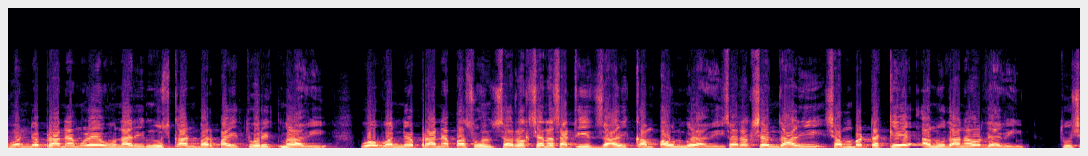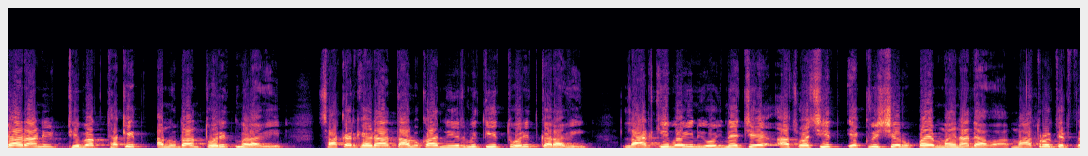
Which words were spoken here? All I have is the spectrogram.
वन्य प्राण्यामुळे होणारी नुकसान भरपाई त्वरित मिळावी व वन्य प्राण्यापासून संरक्षणासाठी जाळी कंपाऊंड मिळावी. संरक्षण जाळी शंभर टक्के अनुदानावर द्यावी. तुषार आणि ठिबक थकीत अनुदान त्वरित मिळावे. साखरखेडा तालुका निर्मिती त्वरित करावी. लाडकी बहीण योजनेचे आश्वासित एकवीसशे रुपये महिना द्यावा. मातृतीर्थ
